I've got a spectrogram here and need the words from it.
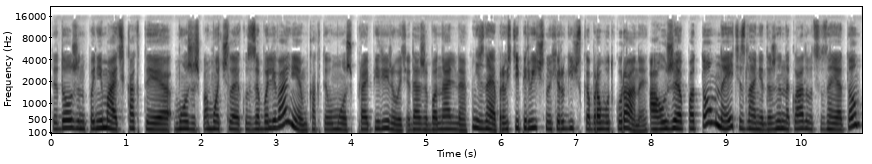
Ты должен понимать, как ты можешь помочь человеку с заболеванием, как ты его можешь прооперировать и даже банально, не знаю, провести первичную хирургическую обработку раны. А уже потом на эти знания должны накладываться знания о том,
